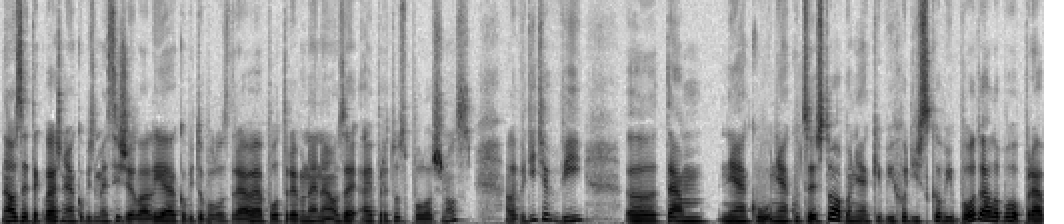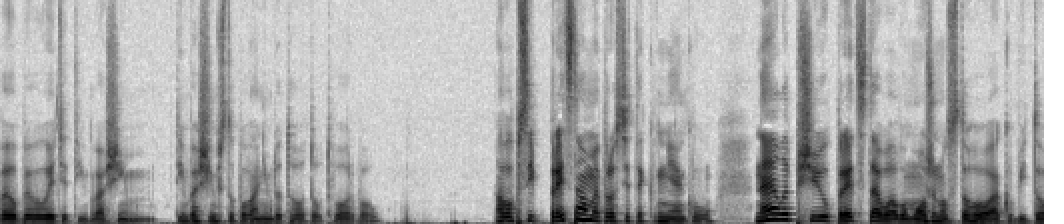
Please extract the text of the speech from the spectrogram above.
naozaj tak vážne, ako by sme si želali a ako by to bolo zdravé a potrebné naozaj aj pre tú spoločnosť. Ale vidíte vy uh, tam nejakú, nejakú cestu alebo nejaký východiskový bod, alebo ho práve objavujete tým vašim, tým vašim vstupovaním do toho tou tvorbou? Alebo si predstavme proste takú nejakú najlepšiu predstavu alebo možnosť toho, ako by to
